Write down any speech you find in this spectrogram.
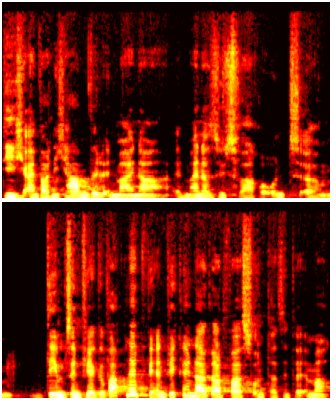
die ich einfach nicht haben will in meiner, in meiner Süßware. Und ähm, dem sind wir gewappnet. Wir entwickeln da gerade was und da sind wir immer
